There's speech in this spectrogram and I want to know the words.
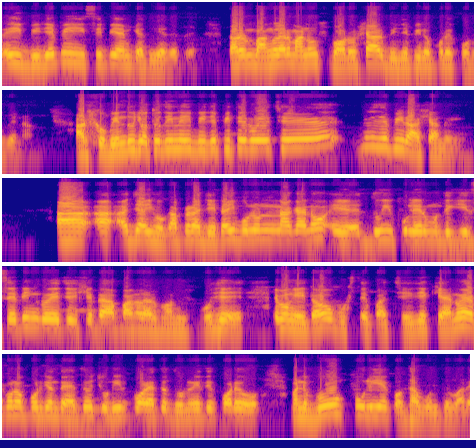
এই বিজেপি সিপিএম কে দিয়ে দেবে। কারণ বাংলার মানুষ ভরসা আর বিজেপির ওপরে করবে না। আর শোভেন্দু যতদিন এই বিজেপিতে রয়েছে, বিজেপির আশা নেই। যাই হোক, আপনারা যেটাই বলুন না কেন দুই ফুলের মধ্যে কি সেটিং রয়েছে সেটা বাংলার মানুষ বোঝে এবং এটাও বুঝতে পারছে যে কেন এখনও পর্যন্ত এত চুরির পর, এত দুর্নীতির পরেও মানে বুক ফুলিয়ে কথা বলতে পারে।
